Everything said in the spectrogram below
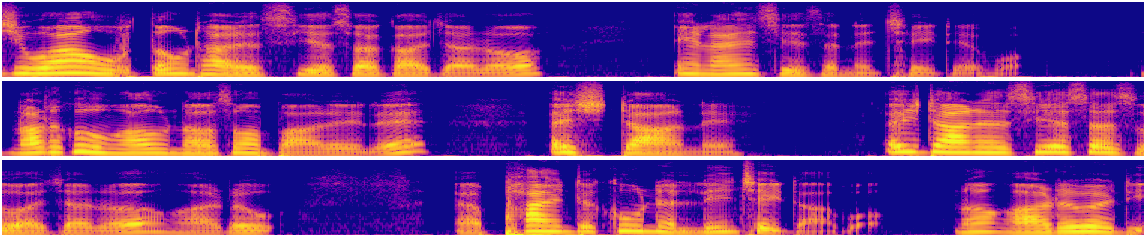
H1 ကိုသုံးထားတဲ့ CSS ကကြတော့ inline CSS နဲ့ချိတ်တယ်ပေါ့နောက်တစ်ခုငါတို့နောက်ဆုံးပါတယ်လေ H-star နဲ့ H-star နဲ့ CSS ဆိုတာကြတော့ငါတို့အဲ file တစ်ခုနဲ့ link ချိတ်တာပေါ့နော်ငါတို့ရဲ့ဒီ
